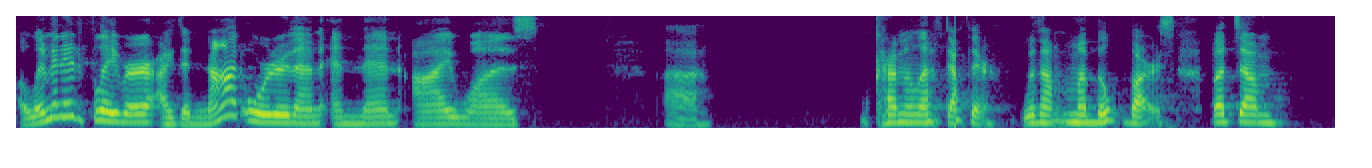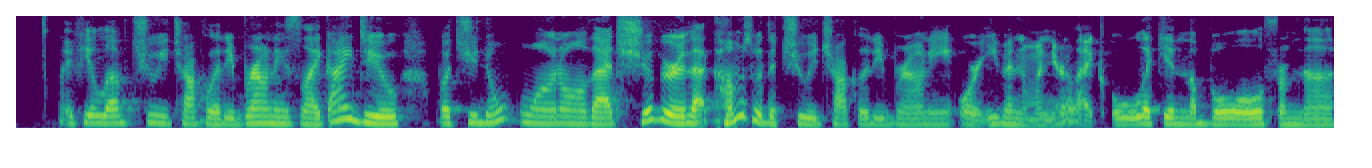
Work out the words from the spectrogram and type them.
a limited flavor, I did not order them, and then I was uh, kind of left out there without my built bars. But um, if you love chewy chocolatey brownies like I do, but you don't want all that sugar that comes with a chewy chocolatey brownie, or even when you're like licking the bowl from the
